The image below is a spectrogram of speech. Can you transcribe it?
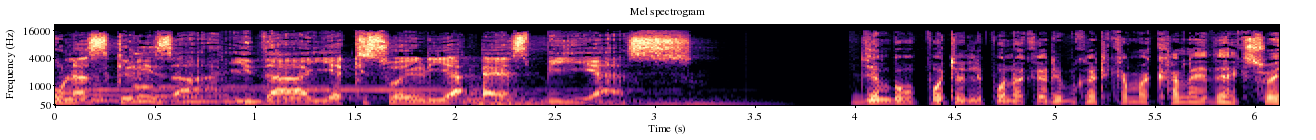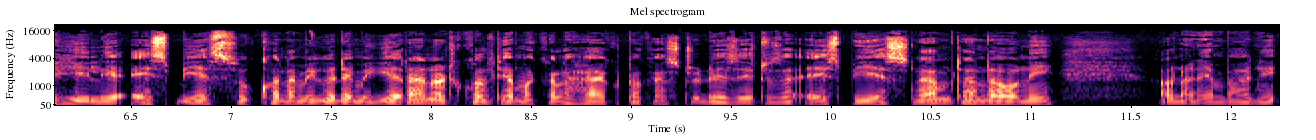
Unasikiliza idhaa ya Kiswahili ya SBS. Jambo popote ulipo na karibu katika makala idhaa ya Kiswahili ya SBS. Uko na migode migerano, tukuletea makala haya kutoka studio zetu za SBS na mtandaoni anwani ambayo ni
